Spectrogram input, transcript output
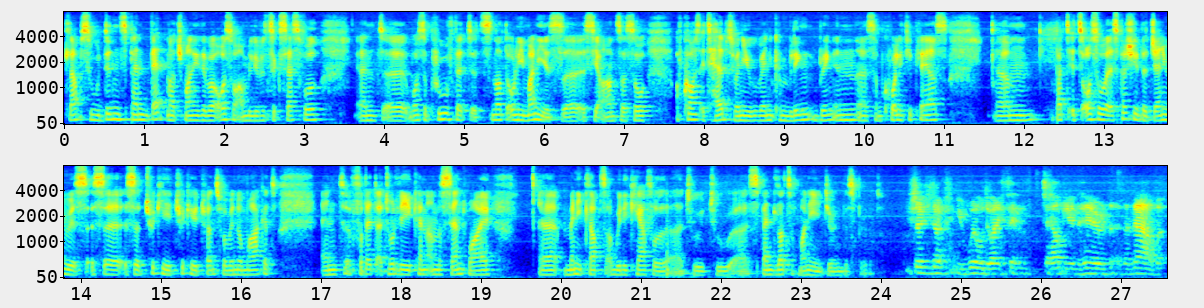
clubs who didn't spend that much money, they were also unbelievably successful, and uh, was a proof that it's not only money is uh, is the answer. So of course it helps when you when you can bring bring in uh, some quality players. Um, but it's also, especially the January is, is, a, is a tricky, tricky transfer window market, and uh, for that I totally can understand why uh, many clubs are really careful to to spend lots of money during this period you said you don't think you will do anything to help you in the here and the now, but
